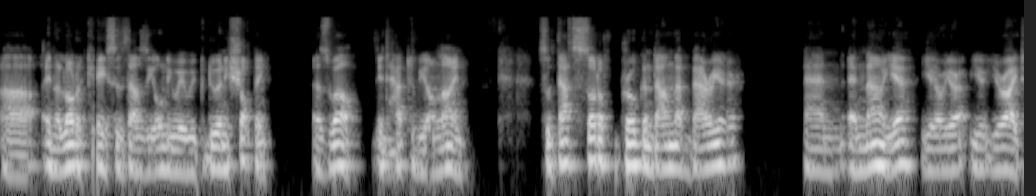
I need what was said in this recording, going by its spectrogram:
uh, in a lot of cases, that was the only way we could do any shopping as well. It had to be online. So that's sort of broken down that barrier. And and now, yeah, you're you're you're right.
